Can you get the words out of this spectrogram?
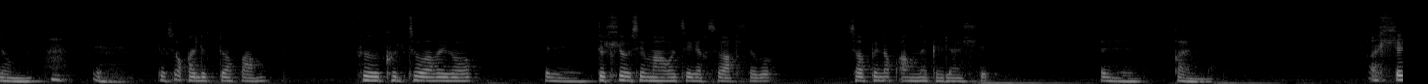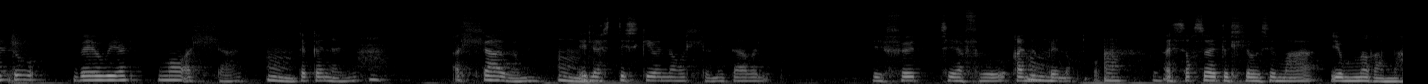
нуумми э тас оқалуттуарпаама фэкультуаригоо э туллуусимаарутигерсуарлугу сорпинеқ арнакалаалли э qaanno аллату веуиал ngoo аллаа таканани аллаагами эластискиунеруллуни таавал vi er født til at føde qanappinerpo ассерсуа туллуусимаа юммерама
